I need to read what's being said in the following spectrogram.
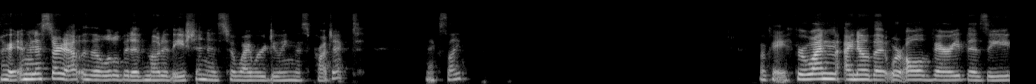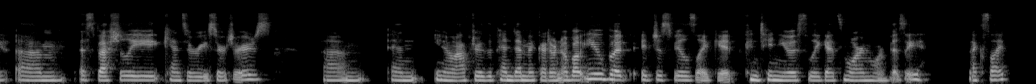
All right, I'm going to start out with a little bit of motivation as to why we're doing this project. Next slide. Okay, for one, I know that we're all very busy, um, especially cancer researchers. Um, and, you know, after the pandemic, I don't know about you, but it just feels like it continuously gets more and more busy. Next slide.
